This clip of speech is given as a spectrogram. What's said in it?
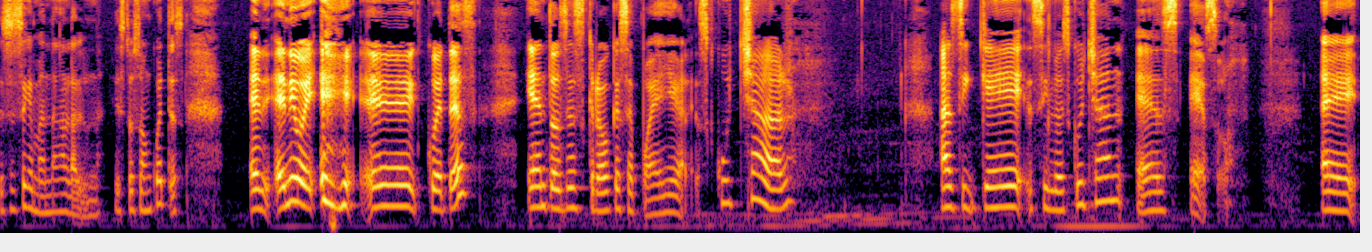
Es ese que mandan a la luna. Estos son cohetes. Anyway, eh, cohetes. Entonces creo que se puede llegar a escuchar. Así que si lo escuchan es eso. Eh,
